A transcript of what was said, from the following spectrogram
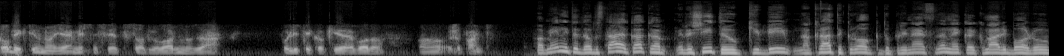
objektivno je mestni svet soodgovoren za politiko, ki je vodil župan. Pa menite, da obstaja kakšna rešitev, ki bi na kratek rok doprinesla nekaj k Mariboru,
